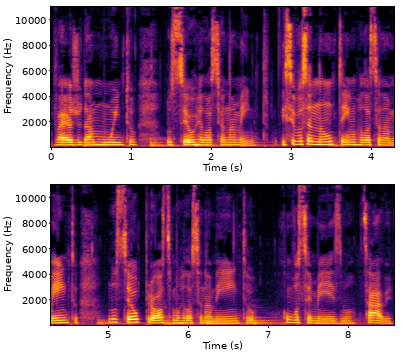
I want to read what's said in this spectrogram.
vai ajudar muito no seu relacionamento. E se você não tem um relacionamento, no seu próximo relacionamento com você mesmo, sabe?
